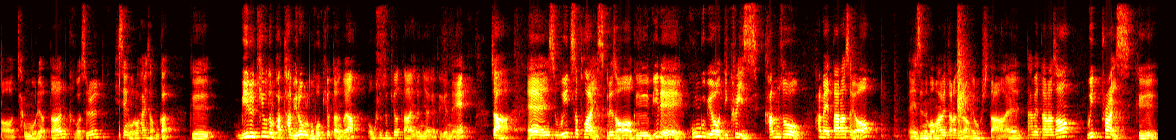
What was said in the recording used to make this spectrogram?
어, 작물의 어떤 그것을 희생으로 하여서 그러니까 그 밀을 키우던 밭 다 밀어불고 뭐 키웠다는 거야? 옥수수 키웠다 이런 이야기가 되겠네. 자, as wheat supplies 그래서 그 밀의 공급이요 decrease 감소함에 따라서요. as는 뭐뭐함에 따라서라고 해봅시다. 에, 함에 따라서 wheat price 그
